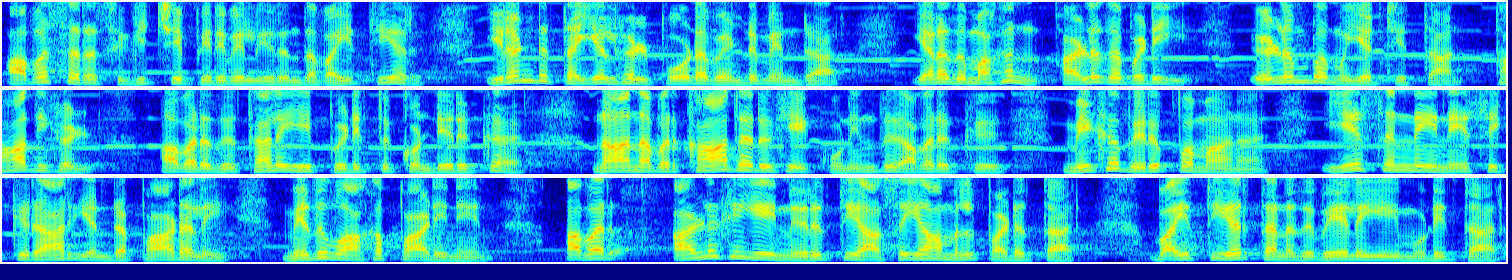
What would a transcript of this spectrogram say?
அவசர சிகிச்சை பிரிவில் இருந்த வைத்தியர் இரண்டு தையல்கள் போட வேண்டும் என்றார். எனது மகன் அழுதபடி எழும்ப முயற்சித்தான். தாதிகள் அவரது தலையை பிடித்து கொண்டிருக்க நான் அவர் காதருகே குனிந்து அவருக்கு மிக விருப்பமான இயேசென்னை நேசிக்கிறார் என்ற பாடலை மெதுவாக பாடினேன். அவர் அழுகையை நிறுத்தி அசையாமல் படுத்தார். வைத்தியர் தனது வேலையை முடித்தார்.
